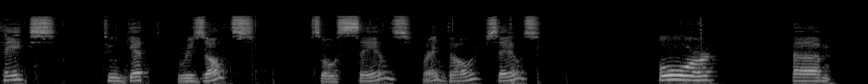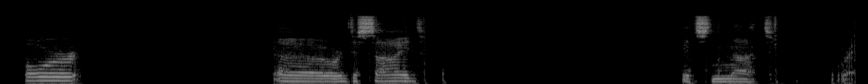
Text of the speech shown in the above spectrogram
takes to get results. So sales right dollar sales. Or um or uh, or decide it's not right.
